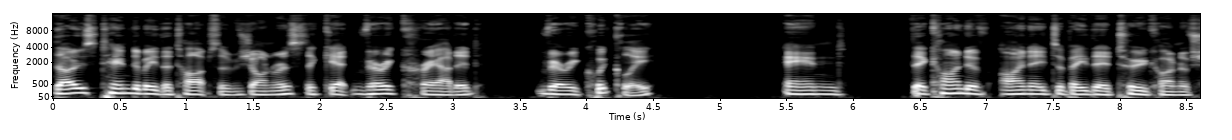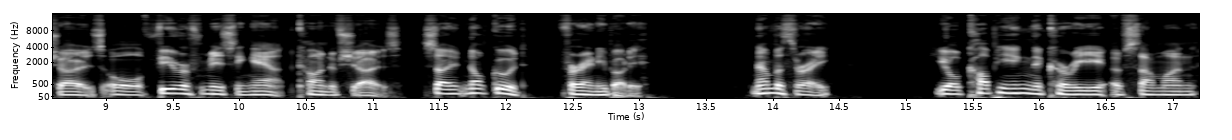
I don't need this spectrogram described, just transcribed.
Those tend to be the types of genres that get very crowded very quickly and they're kind of I need to be there too kind of shows or fear of missing out kind of shows. So, not good for anybody. Number three, you're copying the career of someone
